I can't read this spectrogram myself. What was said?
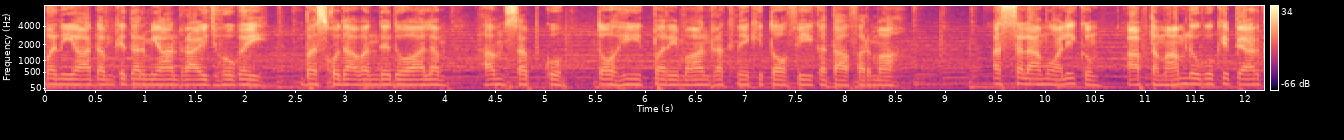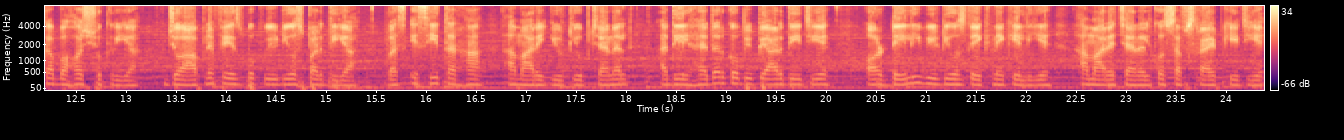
बनी आदम के दरमियान राइज हो गई। बस खुदा वंदे दो आलम, हम सबको तोहीद पर ईमान रखने की तोफ़ी अता फरमा। असलकुम आप तमाम लोगों के प्यार का बहुत शुक्रिया, जो आपने फेसबुक वीडियोस पर दिया। बस इसी तरह हमारे यूट्यूब चैनल अदील हैदर को भी प्यार दीजिए और डेली वीडियोस देखने के लिए हमारे चैनल को सब्सक्राइब कीजिए।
